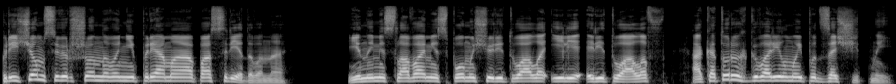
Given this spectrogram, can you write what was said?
причем совершенного не прямо, а опосредованно. Иными словами, с помощью ритуала или ритуалов, о которых говорил мой подзащитный.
